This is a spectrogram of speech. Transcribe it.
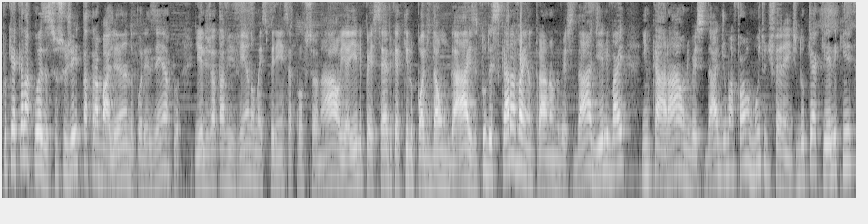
Porque é aquela coisa, se o sujeito está trabalhando, por exemplo, e ele já está vivendo uma experiência profissional, e aí ele percebe que aquilo pode dar um gás e tudo, esse cara vai entrar na universidade e ele vai encarar a universidade de uma forma muito diferente do que aquele que,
